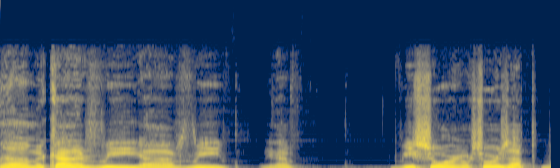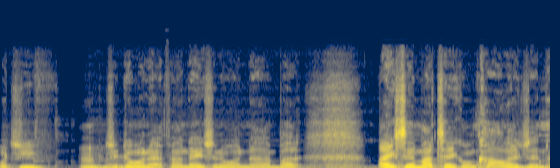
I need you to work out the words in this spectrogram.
um, it kind of re, uh, re, you know, reshore or shores up what you what Mm-hmm. you're doing that foundation and whatnot. But like I said, my take on college and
